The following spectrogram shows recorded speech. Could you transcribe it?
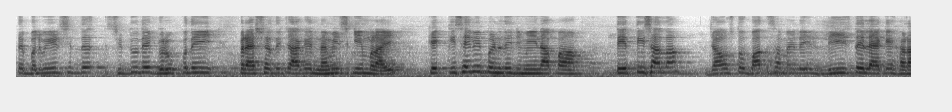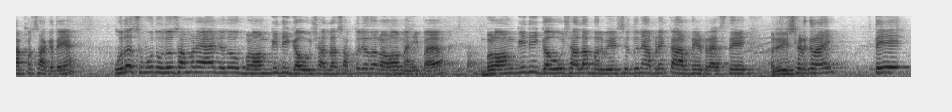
ਤੇ ਬਲਵੀਰ ਸਿੱਧ, ਸਿੱਧੂ ਦੇ ਗਰੁੱਪ ਦੀ ਪ੍ਰੈਸ਼ਰ ਤੇ ਜਾ ਕੇ ਨਵੀਂ ਸਕੀਮ ਬਣਾਈ ਕਿ ਕਿਸੇ ਵੀ ਪਿੰਡ ਦੀ ਜ਼ਮੀਨ ਆਪਾਂ 33 ਸਾਲਾਂ ਜਾਂ ਉਸ ਤੋਂ ਵੱਧ ਸਮੇਂ ਲਈ ਲੀਜ਼ ਤੇ ਲੈ ਕੇ ਹੜੱਪ ਸਕਦੇ ਆ। ਉਹਦਾ ਸਬੂਤ ਉਦੋਂ ਸਾਹਮਣੇ ਆਇਆ ਜਦੋਂ ਬਲੌਂਗੀ ਦੀ ਗਊਸ਼ਾਲਾ, ਸਭ ਤੋਂ ਜ਼ਿਆਦਾ ਰੌਲਾ ਮੈਂ ਹੀ ਪਾਇਆ। ਬਲੌਂਗੀ ਦੀ ਗਊਸ਼ਾਲਾ ਬਲਵੀਰ ਸਿੱਧੂ ਨੇ ਆਪਣੇ ਘਰ ਦੇ ਐਡਰੈਸ ਤੇ ਰਜਿਸਟਰ ਕਰਾਈ ਤੇ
